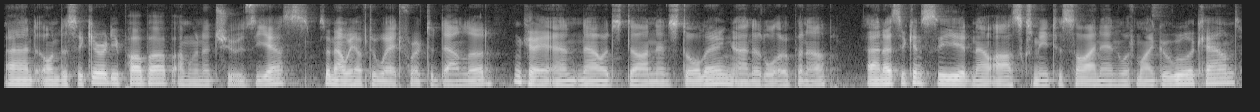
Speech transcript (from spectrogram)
and on the security pop-up, I'm gonna choose yes. So now we have to wait for it to download. Okay, and now it's done installing and it'll open up. And as you can see, it now asks me to sign in with my Google account.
